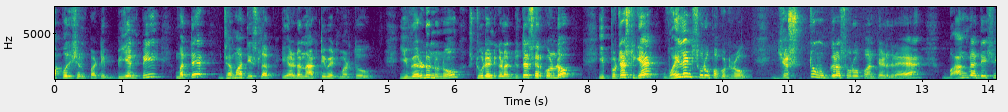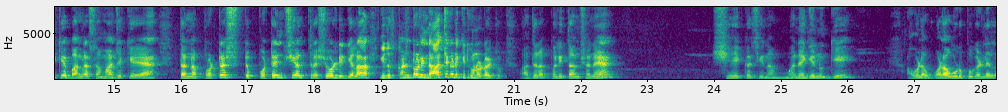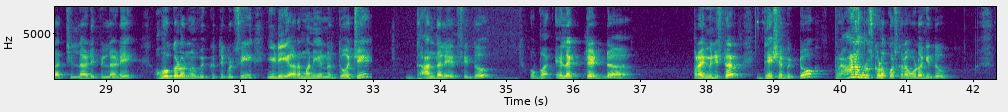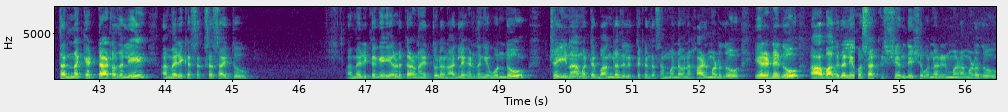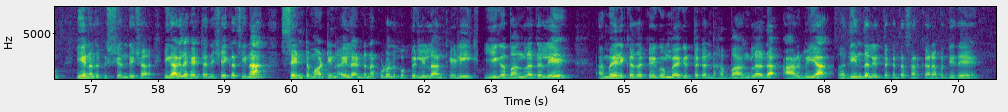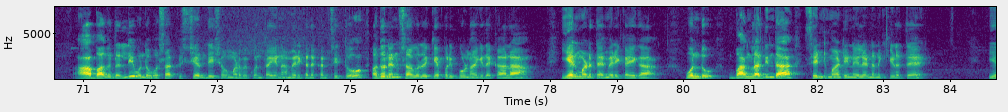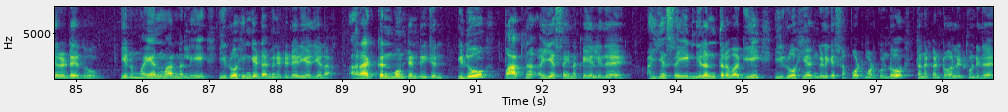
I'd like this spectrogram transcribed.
Opposition party B N P ಮತ್ತು ಜಮಾತ್ ಇಸ್ಲಾಂ ಎರಡನ್ನು ಆಕ್ಟಿವೇಟ್ ಮಾಡ್ತು. ಇವೆರಡೂ ಸ್ಟೂಡೆಂಟ್ಗಳ ಜೊತೆ ಸೇರಿಕೊಂಡು ಈ ಪ್ರೊಟೆಸ್ಟ್ಗೆ ವೈಲೆಂಟ್ ಸ್ವರೂಪ ಕೊಟ್ಟರು. ಎಷ್ಟು ಉಗ್ರ ಸ್ವರೂಪ ಅಂತ ಹೇಳಿದ್ರೆ, ಬಾಂಗ್ಲಾದೇಶಕ್ಕೆ, ಬಾಂಗ್ಲಾ ಸಮಾಜಕ್ಕೆ ತನ್ನ ಪ್ರೊಟೆಸ್ಟ್ ಪೊಟೆನ್ಷಿಯಲ್ ಥ್ರೆಶೋಲ್ಡ್ ಇದೆಯಲ್ಲ, ಇದು ಕಂಟ್ರೋಲಿಂದ ಆಚೆ ಕಡೆ ಕಿತ್ಕೊಂಡು ಹೊರಟೋಯ್ತು. ಅದರ ಫಲಿತಾಂಶನೇ ಶೇಖ್ ಹಸೀನಾ ಮನೆಗೆ ನುಗ್ಗಿ, ಅವಳ ಒಳ ಉಡುಪುಗಳನ್ನೆಲ್ಲ ಚಿಲ್ಲಾಡಿ ಪಿಲ್ಲಾಡಿ, ಅವುಗಳನ್ನು ವಿಕೃತಿಗೊಳಿಸಿ, ಇಡೀ ಅರಮನೆಯನ್ನು ದೋಚಿ ದಾಂಧಲೆ ಎರಿಸಿದ್ದು ಒಬ್ಬ ಎಲೆಕ್ಟೆಡ್ ಪ್ರೈಮ್ ಮಿನಿಸ್ಟರ್ ದೇಶ ಬಿಟ್ಟು ಪ್ರಾಣ ಉಳಿಸ್ಕೊಳ್ಳೋಕ್ಕೋಸ್ಕರ ಓಡೋಗಿದ್ದು. ತನ್ನ ಕೆಟ್ಟ ಆಟದಲ್ಲಿ ಅಮೇರಿಕ ಸಕ್ಸಸ್ ಆಯಿತು. ಅಮೇರಿಕಾಗೆ ಎರಡು ಕಾರಣ ಇತ್ತು. ನಾನು ಆಗಲೇ ಹೇಳ್ದಂಗೆ ಒಂದು, ಚೈನಾ ಮತ್ತು ಬಾಂಗ್ಲಾದಲ್ಲಿ ಇರ್ತಕ್ಕಂಥ ಸಂಬಂಧವನ್ನು ಹಾಳು ಮಾಡೋದು. ಎರಡನೇದು, ಆ ಭಾಗದಲ್ಲಿ ಹೊಸ ಕ್ರಿಶ್ಚಿಯನ್ ದೇಶವನ್ನು ನಿರ್ಮಾಣ ಮಾಡೋದು. ಏನದು ಕ್ರಿಶ್ಚಿಯನ್ ದೇಶ? ಈಗಾಗಲೇ ಹೇಳ್ತಾ ಇದ್ದೆ, ಶೇಖ್ ಹಸೀನಾ ಸೆಂಟ್ ಮಾರ್ಟಿನ್ ಐಲ್ಯಾಂಡನ್ನು ಕೊಡೋದಕ್ಕೆ ಒಪ್ಪಿರಲಿಲ್ಲ ಅಂತ ಹೇಳಿ. ಈಗ ಬಾಂಗ್ಲಾದಲ್ಲಿ ಅಮೇರಿಕದ ಕೈಗೊಂಬೆಯಾಗಿರ್ತಕ್ಕಂತಹ ಬಾಂಗ್ಲಾದ ಆರ್ಮಿಯ ಅಧೀನದಲ್ಲಿರ್ತಕ್ಕಂಥ ಸರ್ಕಾರ ಬಂದಿದೆ. ಆ ಭಾಗದಲ್ಲಿ ಒಂದು ಹೊಸ ಕ್ರಿಶ್ಚಿಯನ್ ದೇಶವನ್ನು ಮಾಡಬೇಕು ಅಂತ ಏನು ಅಮೇರಿಕದ ಕನಸಿತ್ತು? ಅದು ನೆನಸಾಗೋದಕ್ಕೆ ಪರಿಪೂರ್ಣ ಆಗಿದೆ ಕಾಲ. ಏನು ಮಾಡುತ್ತೆ ಅಮೇರಿಕ ಈಗ? ಒಂದು, ಬಾಂಗ್ಲಾದಿಂದ ಸೆಂಟ್ ಮಾರ್ಟಿನ್ ಐಲ್ಯಾಂಡನ್ನು ಕೀಳುತ್ತೆ. ಎರಡೇದು ಏನು ಮಯನ್ಮಾರ್ನಲ್ಲಿ ಈ ರೋಹಿಂಗ್ಯ ಡಾಮಿನೇಟೆಡ್ ಏರಿಯಾ ಇದೆಯಲ್ಲ? Arakan mountain region. ಇದು ಪಾಕ್ನ ಐ ಎಸ್ ಐನ ಕೈಯಲ್ಲಿದೆ. ಐ ಎಸ್ ಐ ನಿರಂತರವಾಗಿ ಈ ರೋಹಿಂಗ್ಗಳಿಗೆ ಸಪೋರ್ಟ್ ಮಾಡಿಕೊಂಡು ತನ್ನ ಕಂಟ್ರೋಲ್ ಇಟ್ಕೊಂಡಿದೆ.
